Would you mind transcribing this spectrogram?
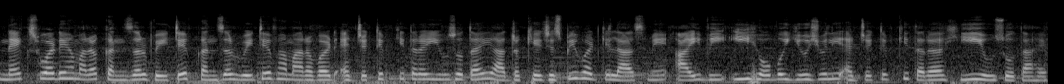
नेक्स्ट वर्ड है हमारा कंजर्वेटिव कंजर्वेटिव हमारा वर्ड एडजेक्टिव की तरह यूज़ होता है, याद रखिए, जिस भी वर्ड के लास्ट में आई वी ई हो, वो यूजुअली एडजेक्टिव की तरह ही यूज़ होता है।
